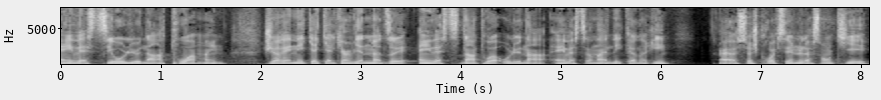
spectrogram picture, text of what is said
Investis au lieu dans toi-même. J'aurais aimé que quelqu'un vienne me dire, investis dans toi au lieu d'investir dans des conneries. Euh, ça, je crois que c'est une leçon qui est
